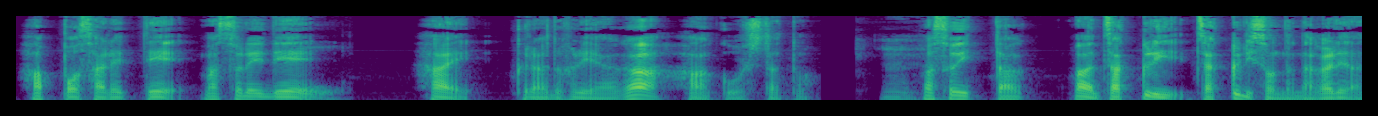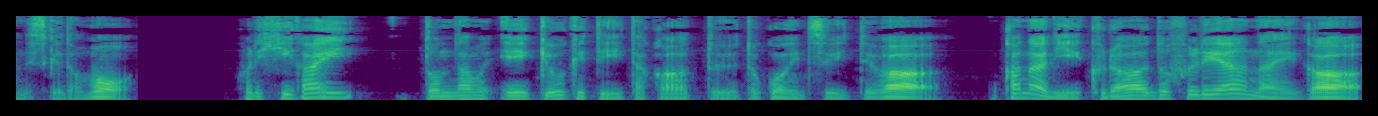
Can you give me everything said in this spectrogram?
発報されて、まあ、それで、はい、クラウドフレアが把握をしたと。うん。まあそういった、まあざっくり、ざっくりそんな流れなんですけども、これ被害、どんな影響を受けていたかというところについては、かなりクラウドフレア内が、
